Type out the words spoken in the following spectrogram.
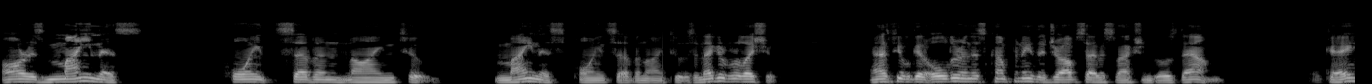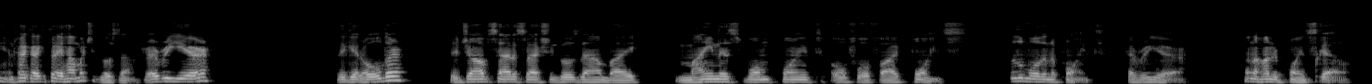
R is minus 0.792 minus 0.792. There's a negative relationship. As people get older in this company, the job satisfaction goes down. Okay, in fact, I can tell you how much it goes down. For every year they get older, the job satisfaction goes down by minus 1.045 points, a little more than a point every year on a 100 point scale.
